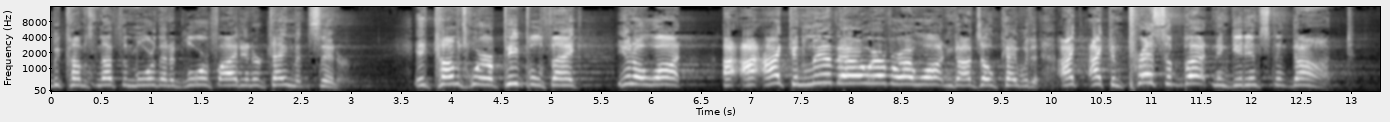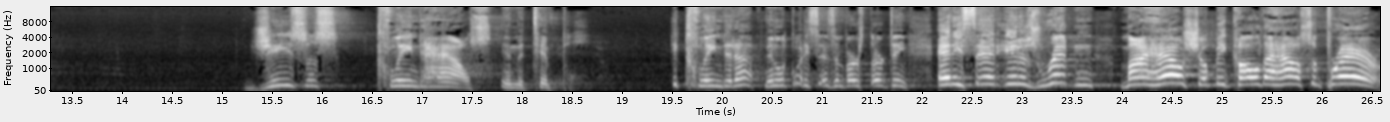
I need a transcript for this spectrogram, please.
becomes nothing more than a glorified entertainment center. It comes where people think, you know what? I, I, I can live however I want and God's okay with it. I, I can press a button and get instant God. Jesus cleaned house in the temple. He cleaned it up. Then look what he says in verse 13. And he said, It is written, My house shall be called a house of prayer.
